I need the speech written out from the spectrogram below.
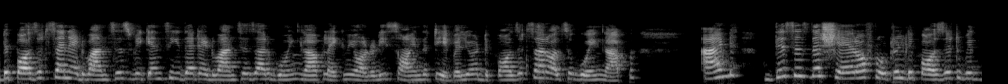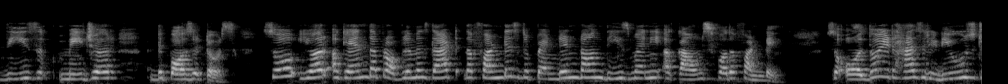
deposits and advances. We can see that advances are going up. Like we already saw in the table. Your deposits are also going up and this is the share of total deposit with these major depositors. So here again the problem is that the fund is dependent on these many accounts for the funding so although it has reduced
